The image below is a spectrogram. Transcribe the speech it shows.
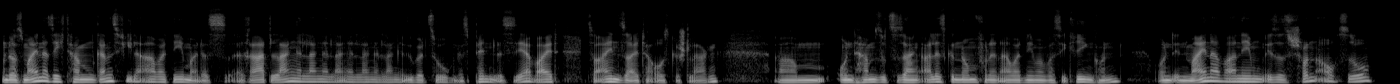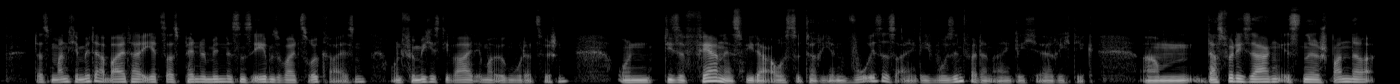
Und aus meiner Sicht haben ganz viele Arbeitnehmer das Rad lange, lange, lange, lange, lange überzogen. Das Pendel ist sehr weit zur einen Seite ausgeschlagen ähm, und haben sozusagen alles genommen von den Arbeitnehmern, was sie kriegen konnten. Und in meiner Wahrnehmung ist es schon auch so, dass manche Mitarbeiter jetzt das Pendel mindestens ebenso weit zurückreißen. Und für mich ist die Wahrheit immer irgendwo dazwischen. Und diese Fairness wieder auszutarieren, wo ist es eigentlich? Wo sind wir dann eigentlich äh, richtig? Ähm, das würde ich sagen, ist eine spannende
